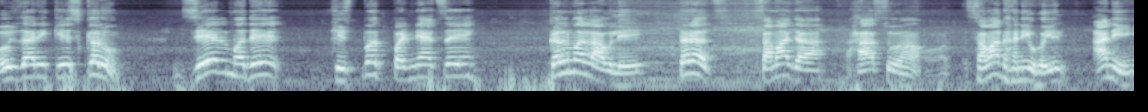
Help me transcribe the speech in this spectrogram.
फौजदारी केस करून जेलमध्ये खिचपत पडण्याचे कलम लावले तरच समाजा हा सु समाधानी होईल. आणि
